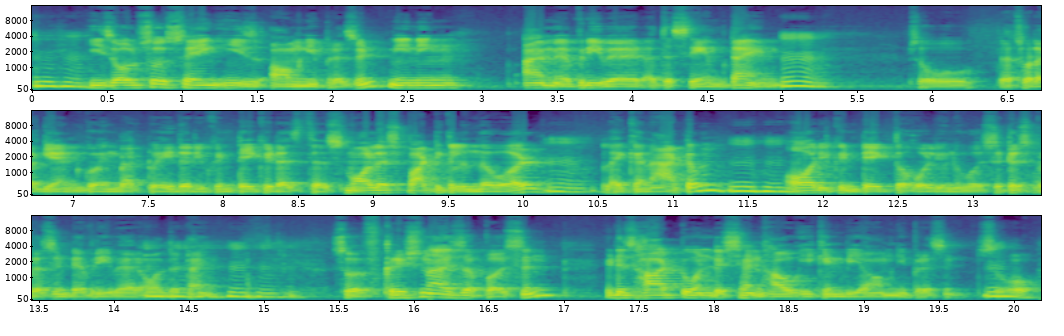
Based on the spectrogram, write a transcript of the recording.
Mm-hmm. He's also saying he's omnipresent, meaning I'm everywhere at the same time. Mm. So that's what again going back to either you can take it as the smallest particle in the world, Mm. like an atom, Mm-hmm. or you can take the whole universe. It is present everywhere all the time. So if Krishna is a person, it is hard to understand how he can be omnipresent. So,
